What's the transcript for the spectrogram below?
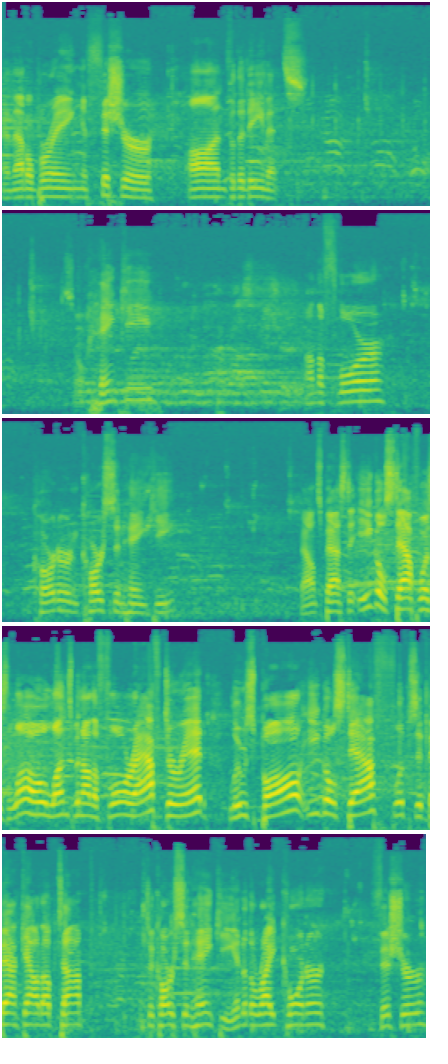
And that'll bring Fisher on for the Demons. So Hankey on the floor. Carter and Carson Hankey. Bounce pass to Eaglestaff was low. Lunsman on the floor after it. Loose ball. Eaglestaff flips it back out up top to Carson Hankey. Into the right corner. Fisher.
